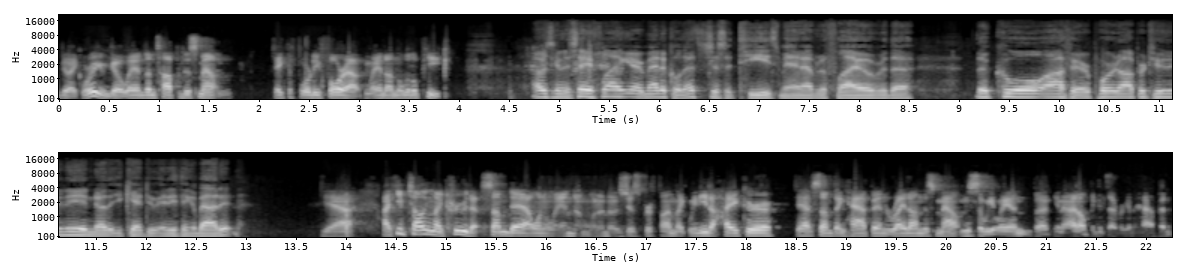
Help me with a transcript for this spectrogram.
Be like, we're going to go land on top of this mountain. Take the 44 out and land on the little peak. I was gonna say flying air medical. That's just a tease, man. Having to fly over the the cool off airport opportunity and know that you can't do anything about it. Yeah. I keep telling my crew that someday I want to land on one of those just for fun. Like, we need a hiker to have something happen right on this mountain so we land. But, you know, I don't think it's ever going to happen.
